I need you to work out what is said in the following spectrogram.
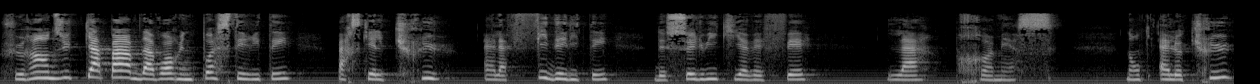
fut rendue capable d'avoir une postérité parce qu'elle crut à la fidélité de celui qui avait fait la Donc, elle a cru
